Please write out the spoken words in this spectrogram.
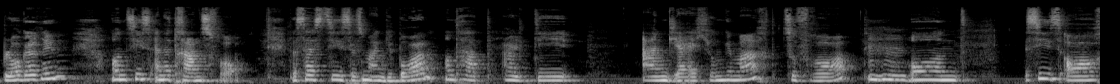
Bloggerin und sie ist eine Transfrau. Das heißt, sie ist als Mann geboren und hat halt die Angleichung gemacht zur Frau. Und sie ist auch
